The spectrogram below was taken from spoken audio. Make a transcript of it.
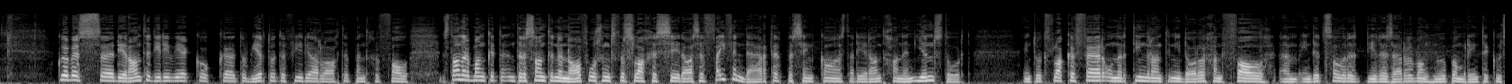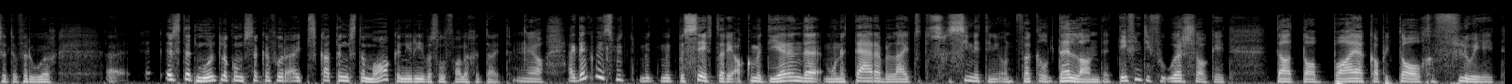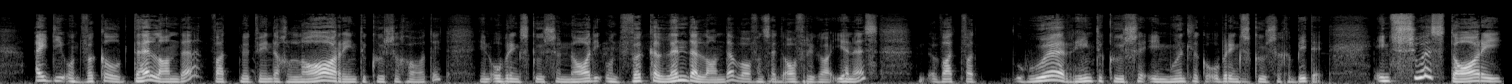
Kobus eh, die rand het hierdie week ook eh, tot weer tot 'n 4 jaar laagtepunt geval. Standard Bank het interessant in 'n navorsingsverslag gesê daar's 'n 35% kans dat die rand gaan ineenstort en tot vlakke ver onder R10 in die dollar gaan val um, en dit sal die Reserwebank noop om rentekoerse te verhoog. Uh, is dit moontlik om sulke vooruitskattinge te maak in hierdie wisselvallige tyd? Ja, ek dink mense moet moet moet besef dat die akkommoderende monetêre beleid wat ons gesien het in die ontwikkelde lande definitief veroorsaak het dat daar baie kapitaal gevloei het uit die ontwikkelde lande wat noodwendig lae rentekoerse gehad het en opbrengskoerse na die ontwikkelende lande waarvan Suid-Afrika een is wat wat hoë rentekoerse en moontlike opbrengskoerse gebied het. En soos daardie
